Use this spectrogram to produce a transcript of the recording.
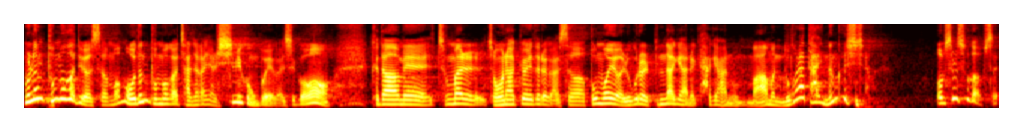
물론 부모가 되어서 뭐 모든 부모가 자녀가 열심히 공부해 가지고 그 다음에 정말 좋은 학교에 들어가서 부모의 얼굴을 빛나게 하게 하는 마음은 누구나 다 있는 것이죠. 없을 수가 없어요.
